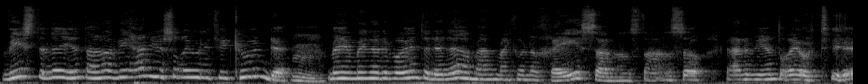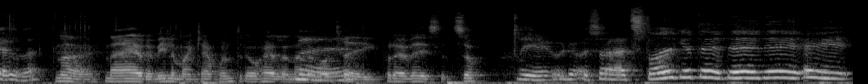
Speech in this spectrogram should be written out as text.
visste vi inte annat. Vi hade ju så roligt vi kunde. Mm. Men jag menar, det var ju inte det där med att man kunde resa någonstans. Så det hade vi ju inte råd till heller. Nej, nej, och det ville man kanske inte då heller när det var Nej. krig på det viset. Så, då- Så att Ströget, det, det, det är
